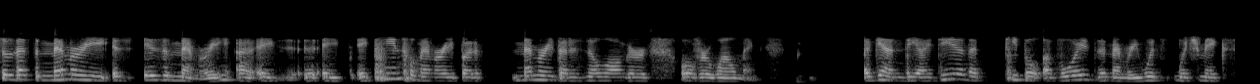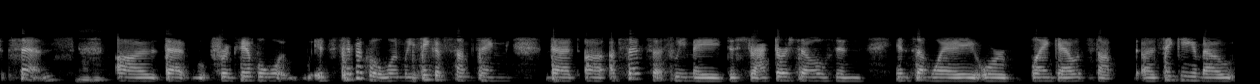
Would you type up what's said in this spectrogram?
so that the memory is, is a memory, a, a, a painful memory, but a memory that is no longer overwhelming again, the idea that people avoid the memory, which, which makes sense, mm-hmm. uh, that, for example, it's typical when we think of something that uh, upsets us, we may distract ourselves in, in some way or blank out, stop uh, thinking about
